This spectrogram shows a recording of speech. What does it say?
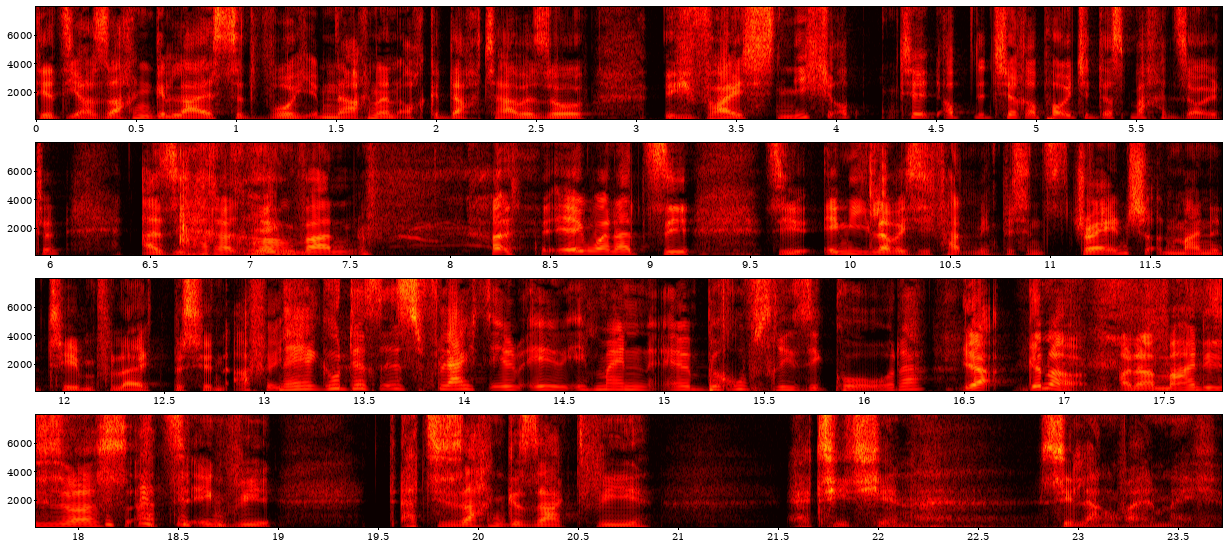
Die hat sich auch Sachen geleistet, wo ich im Nachhinein auch gedacht habe, so, ich weiß nicht, ob, ob eine Therapeutin das machen sollte. Also sie hat halt komm. irgendwann, irgendwann hat sie, sie, irgendwie glaube ich, sie fand mich ein bisschen strange und meine Themen vielleicht ein bisschen affig. Naja, gut, das ist vielleicht, äh, äh, ich meine, äh, Berufsrisiko, oder? Ja, genau. Und dann meinte sie sowas, hat sie irgendwie, hat sie Sachen gesagt wie, Herr Tietjen, Sie langweilen mich.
